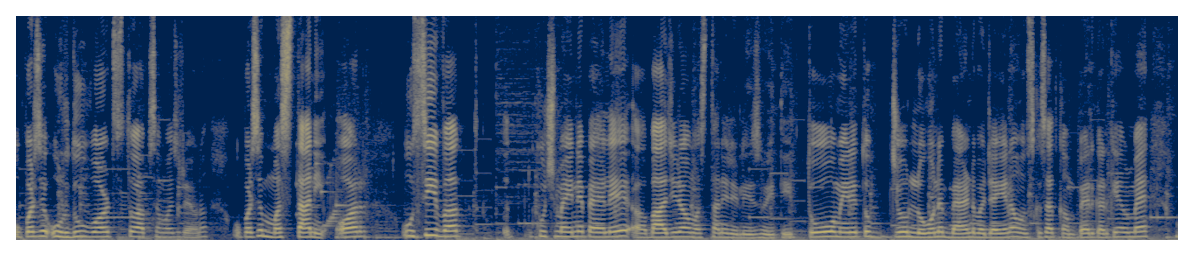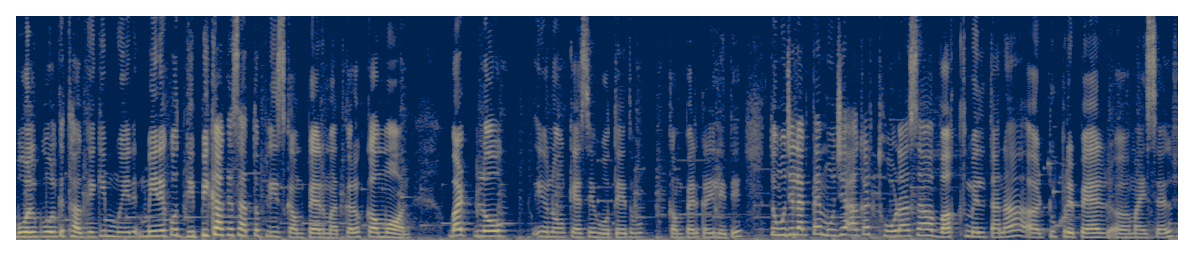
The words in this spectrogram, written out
ऊपर से उर्दू वर्ड्स तो आप समझ रहे हो ना, ऊपर से मस्तानी और उसी वक्त कुछ महीने पहले बाजीराव मस्तानी रिलीज़ हुई थी। तो मेरे तो जो लोगों ने बैंड बजाई है ना उसके साथ कंपेयर करके और मैं बोल बोल के थक गई कि मेरे मेरे को दीपिका के साथ तो प्लीज़ कंपेयर मत करो कम ऑन बट लोग यू नो कैसे होते हैं तो वो कंपेयर कर ही लेते तो मुझे लगता है मुझे अगर थोड़ा सा वक्त मिलता ना to prepare myself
